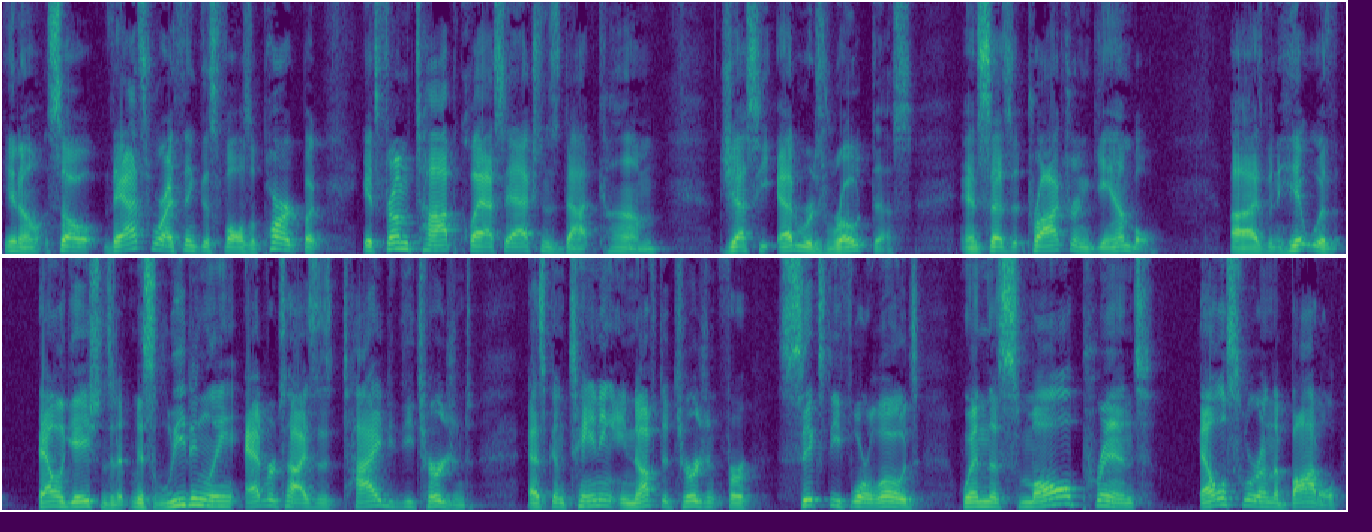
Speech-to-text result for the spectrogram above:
You know, so that's where I think this falls apart. But it's from topclassactions.com. Jesse Edwards wrote this and says that Procter and Gamble uh, has been hit with allegations that it misleadingly advertises Tide detergent as containing enough detergent for 64 loads when the small print elsewhere on the bottle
